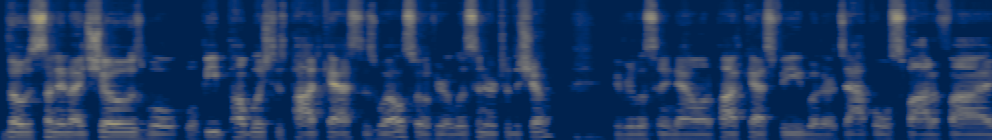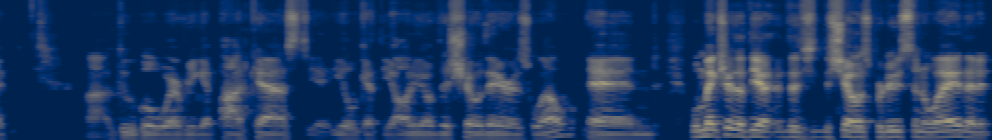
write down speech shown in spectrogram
Those Sunday night shows will will be published as podcasts as well. So if you're a listener to the show, if you're listening now on a podcast feed, whether it's Apple, Spotify, uh, Google, wherever you get podcasts, you'll get the audio of the show there as well. And we'll make sure that the, the, the show is produced in a way that it,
